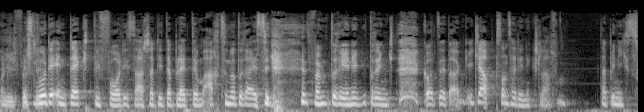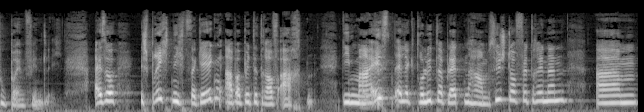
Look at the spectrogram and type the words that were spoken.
Und ich es wurde entdeckt, bevor die Sascha die Tablette um 18.30 Uhr beim Training trinkt. Gott sei Dank. Ich glaube, sonst hätte ich nicht geschlafen. Da bin ich super empfindlich. Also es spricht nichts dagegen, aber bitte darauf achten. Die meisten Elektrolyttabletten haben Süßstoffe drinnen. Ähm,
